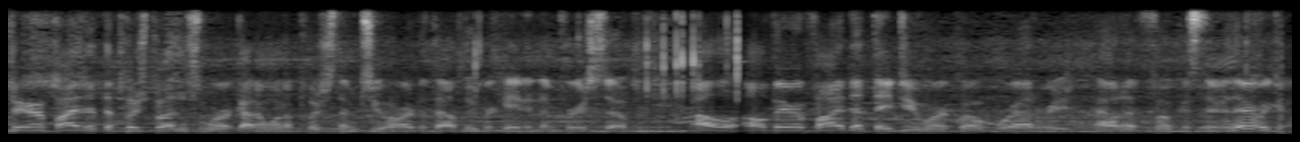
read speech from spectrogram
verify that the push buttons work. I don't want to push them too hard without lubricating them first. So I'll, I'll verify that they do work. Oh, we're out of, out of focus there. There we go.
